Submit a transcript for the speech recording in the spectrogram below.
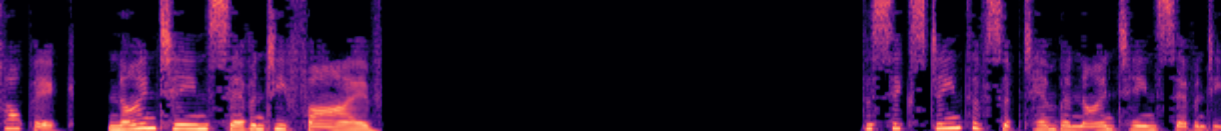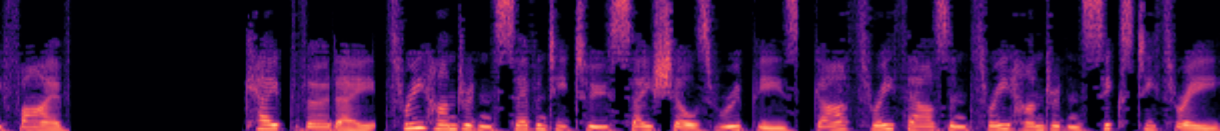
Topic 1975 The 16th of September 1975 Cape Verde 372 Seychelles rupees GAR 3363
